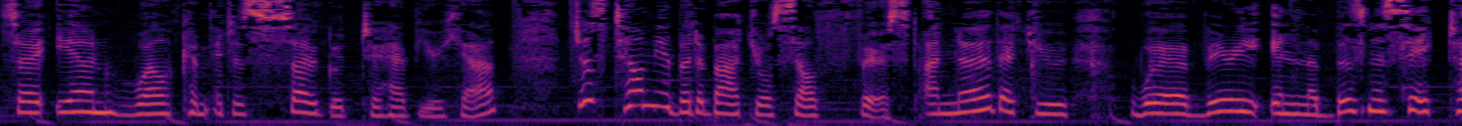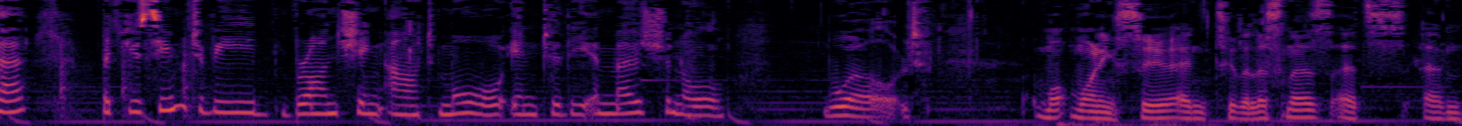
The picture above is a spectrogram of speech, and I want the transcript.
So Ian, welcome. It is so good to have you here. Just tell me a bit about yourself first. I know that you were very in the business sector, but you seem to be branching out more into the emotional world. Morning, Sue, and to the listeners. It's um,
